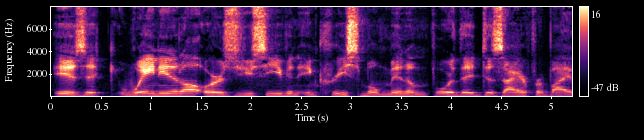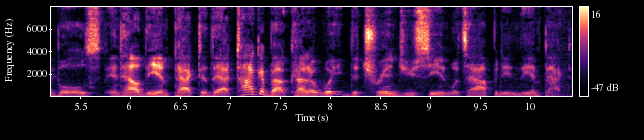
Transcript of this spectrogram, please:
Is it waning at all, or do you see even increased momentum for the desire for Bibles and how the impact of that? Talk about kind of what the trend you see and what's happening, and the impact.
